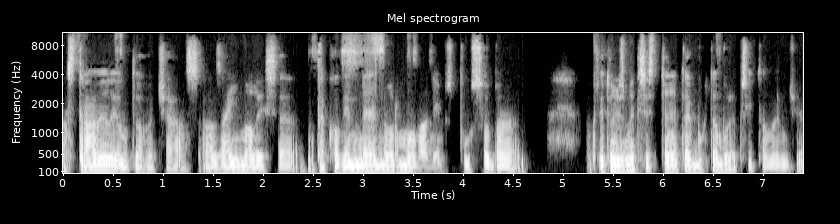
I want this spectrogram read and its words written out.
a strávili u toho čas a zajímali se takovým nenormovaným způsobem. A přitom, že jsme křesťané, tak Bůh tam bude přítomen, že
